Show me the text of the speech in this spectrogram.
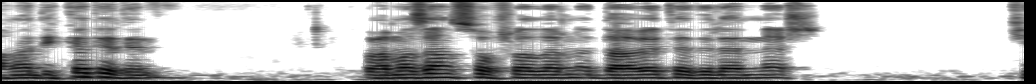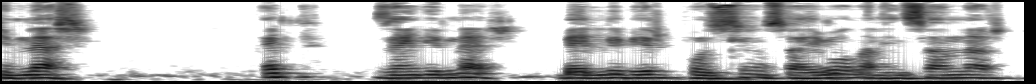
Ama dikkat edin Ramazan sofralarına davet edilenler kimler? Hep zenginler, belli bir pozisyon sahibi olan insanlar.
